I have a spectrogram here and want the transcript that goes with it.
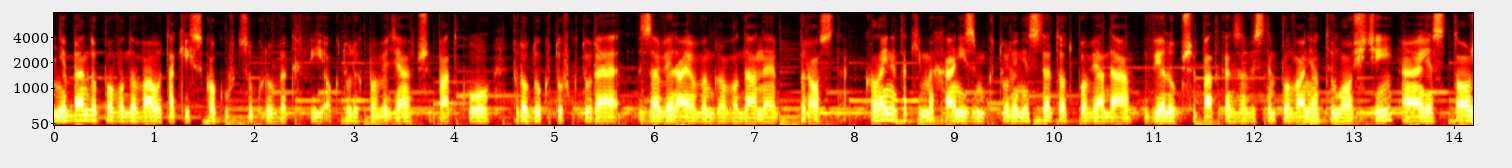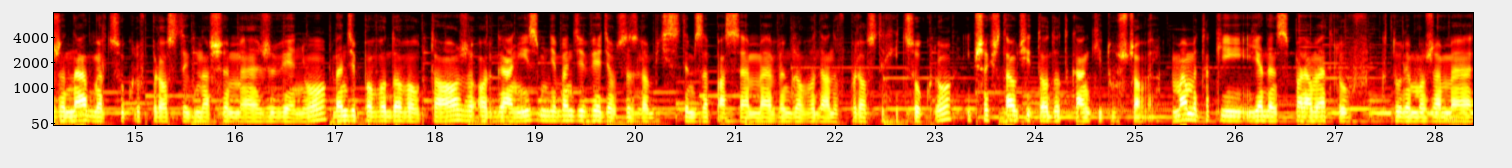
nie będą powodowały takich skoków cukru we krwi, o których powiedziałem w przypadku produktów produktów, które zawierają węglowodany proste. Kolejny taki mechanizm, który niestety odpowiada w wielu przypadkach za występowanie otyłości, jest to, że nadmiar cukrów prostych w naszym e, żywieniu będzie powodował to, że organizm nie będzie wiedział, co zrobić z tym zapasem e, węglowodanów prostych i cukru i przekształci to do tkanki tłuszczowej. Mamy taki jeden z parametrów, który możemy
